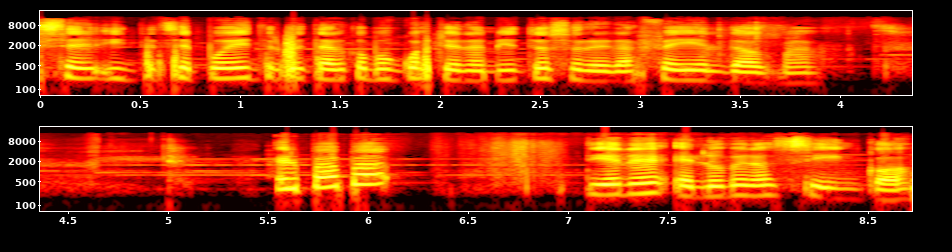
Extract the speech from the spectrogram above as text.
se puede interpretar como un cuestionamiento sobre la fe y el dogma. El Papa tiene el número 5.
